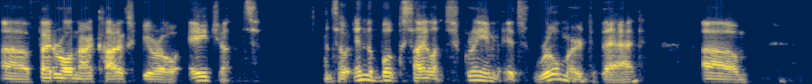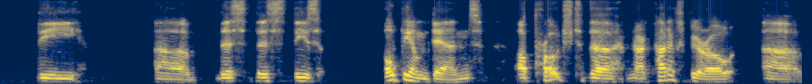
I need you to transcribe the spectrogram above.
uh, Federal Narcotics Bureau agents. And so, in the book Silent Scream, it's rumored that um, the uh, this this these opium dens approached the Narcotics Bureau uh,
